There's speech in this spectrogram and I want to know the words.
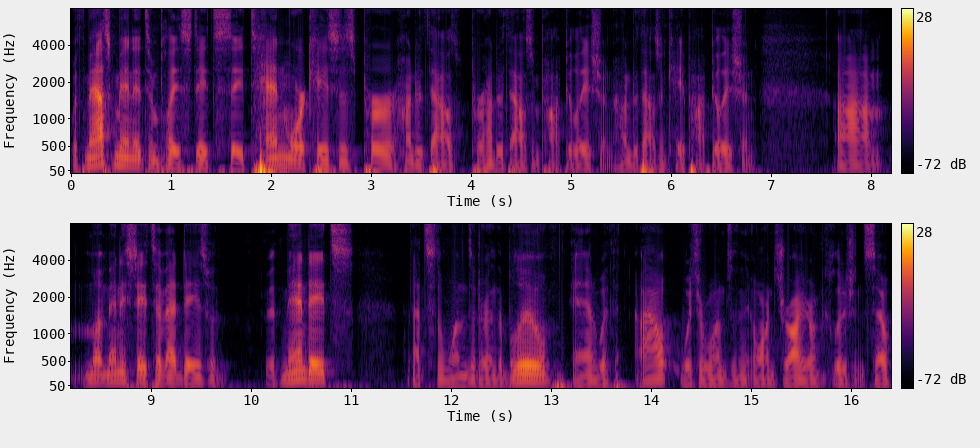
with mask mandates in place, states say 10 more cases per 100,000 per 100,000 population, 100,000 K population. Um, many states have had days with, with mandates. That's the ones that are in the blue, and without, which are ones in the orange. Draw your own conclusions. So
